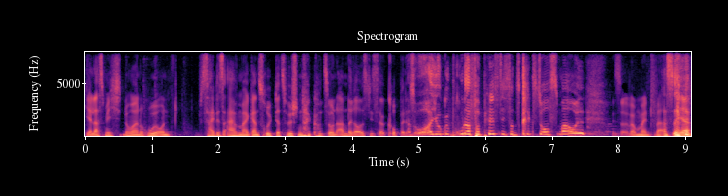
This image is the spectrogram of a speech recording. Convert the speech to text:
ihr lasst mich nochmal in Ruhe und seid jetzt einfach mal ganz ruhig dazwischen. Dann kommt so ein anderer aus dieser Gruppe, der so, oh, Junge Bruder, verpiss dich, sonst kriegst du aufs Maul. Ich so, Moment, was? Ja.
